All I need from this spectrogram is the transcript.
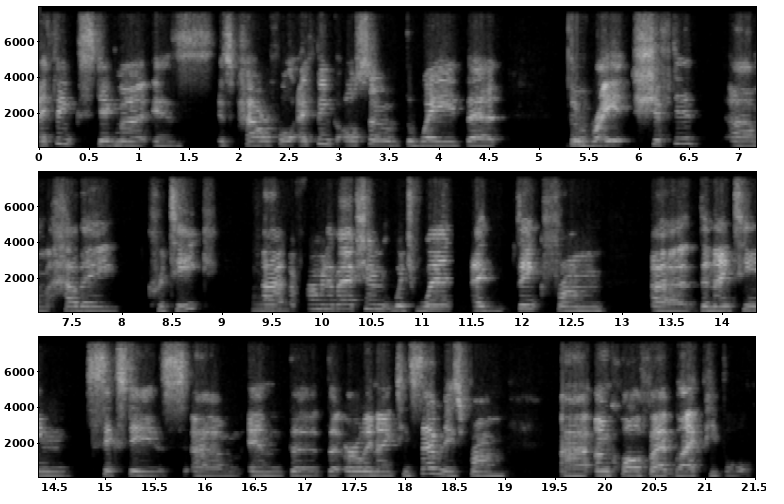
I think stigma is is powerful. I think also the way that the right shifted um, how they critique uh, mm-hmm. affirmative action, which went, I think, from uh, the 1960s um, and the, the early 1970s from uh, unqualified Black people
